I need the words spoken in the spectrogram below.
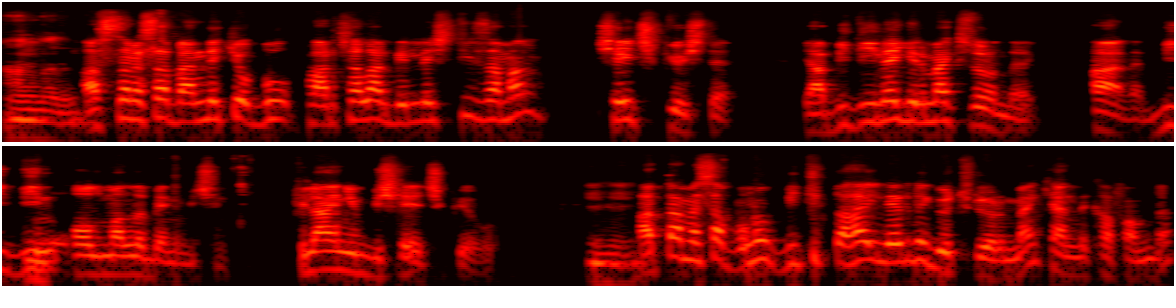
anladım. Aslında mesela bendeki bu parçalar birleştiği zaman şey çıkıyor işte. Ya bir dine girmek zorundayım. Ha, bir din olmalı benim için. Filan gibi bir şeye çıkıyor bu. Hı, Hatta mesela bunu bir tık daha ileri de götürüyorum ben kendi kafamda.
